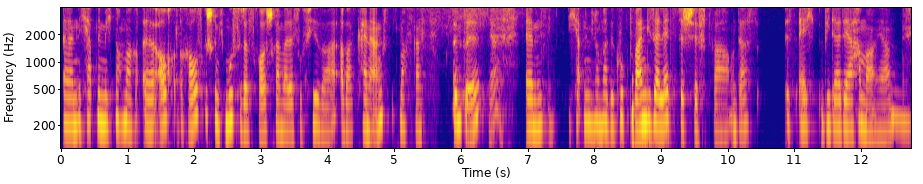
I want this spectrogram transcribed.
Ähm, ich habe nämlich noch mal äh, auch rausgeschrieben, ich musste das rausschreiben, weil das so viel war, aber keine Angst, ich mache es ganz simpel. Ja. Ähm, ich habe nämlich noch mal geguckt, wann dieser letzte Shift war und das ist echt wieder der Hammer. Ja? Mhm.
